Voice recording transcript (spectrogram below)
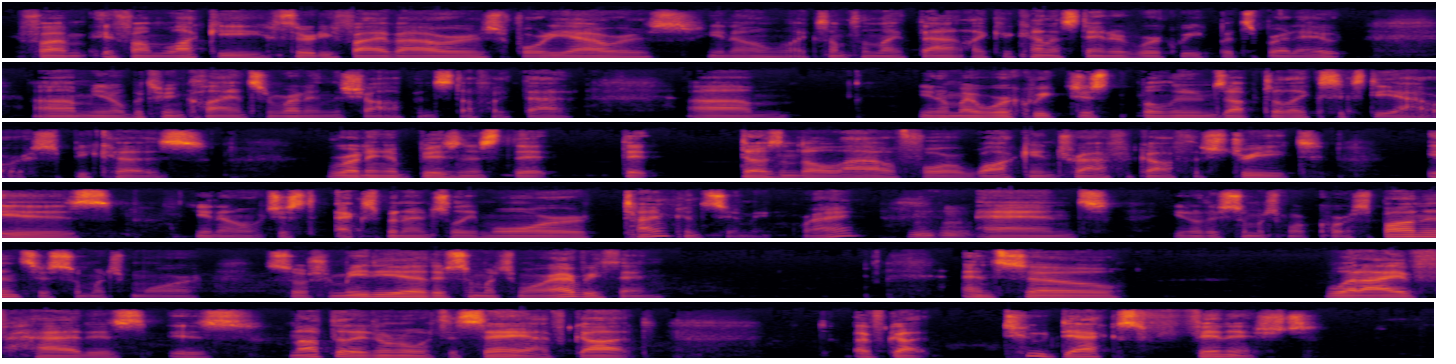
if I'm if I'm lucky, 35 hours, 40 hours, you know, like something like that, like a kind of standard work week, but spread out, um, you know, between clients and running the shop and stuff like that. Um, you know, my work week just balloons up to like 60 hours because running a business that that doesn't allow for walk-in traffic off the street is, you know, just exponentially more time consuming, right? Mm-hmm. And you know, there's so much more correspondence, there's so much more social media, there's so much more everything. And so what I've had is is not that I don't know what to say. I've got I've got two decks finished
